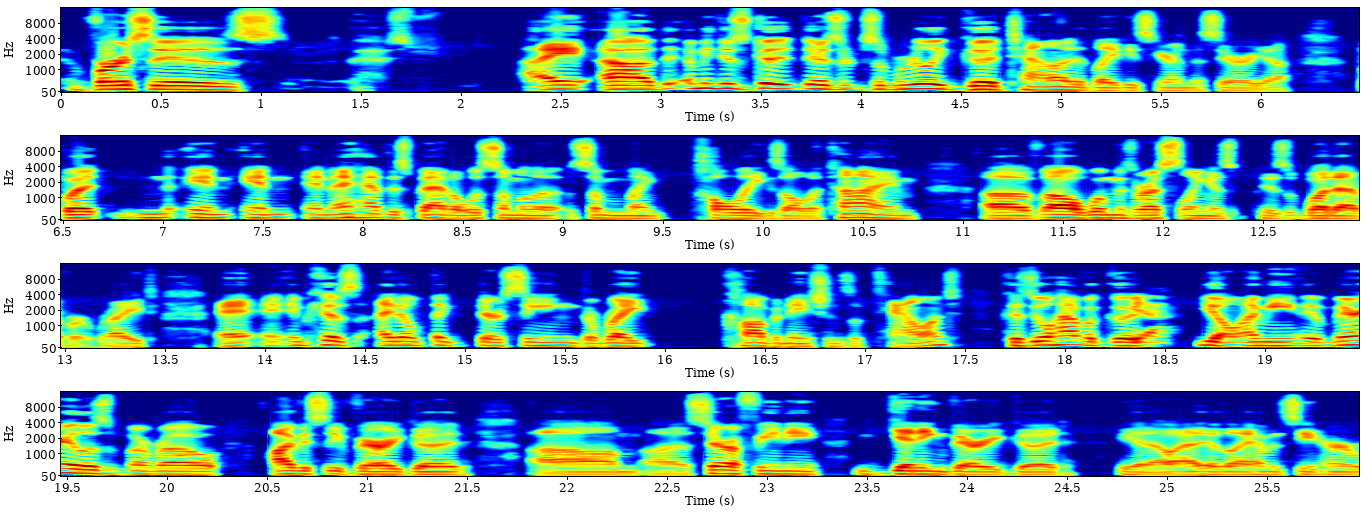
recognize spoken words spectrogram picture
Versus I uh, I mean, there's good. There's some really good, talented ladies here in this area, but and and and I have this battle with some of the, some of my colleagues all the time of oh, women's wrestling is is whatever, right? And, and because I don't think they're seeing the right combinations of talent. Because you'll have a good, Yeah. you know, I mean, Mary Elizabeth Monroe, obviously very good. Um, uh, Serafini getting very good. You know, I, I haven't seen her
